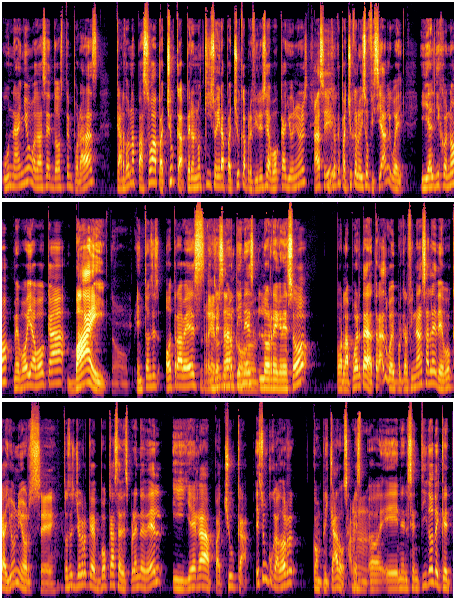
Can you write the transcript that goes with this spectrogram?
un año o de hace dos temporadas, Cardona pasó a Pachuca, pero no quiso ir a Pachuca, prefirió irse a Boca Juniors. Ah, ¿sí? Y creo que Pachuca lo hizo oficial, güey. Y él dijo, no, me voy a Boca, bye. No, Entonces, otra vez, Jesús Regresaron Martínez con- lo regresó por la puerta de atrás, güey, porque al final sale de Boca Juniors. Sí. Entonces yo creo que Boca se desprende de él y llega a Pachuca. Es un jugador complicado, ¿sabes? Uh, en el sentido de que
